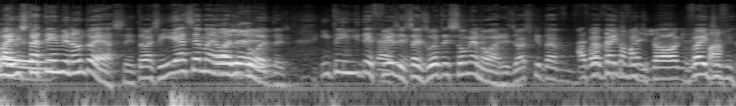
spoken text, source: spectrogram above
Mas a gente tá terminando essa. Então, assim, e essa é a maior Olha de aí. Todas. Então, em defesa, É, essas outras são menores. Eu acho que dá. As vai, vai dividir. jogos vai, divi-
